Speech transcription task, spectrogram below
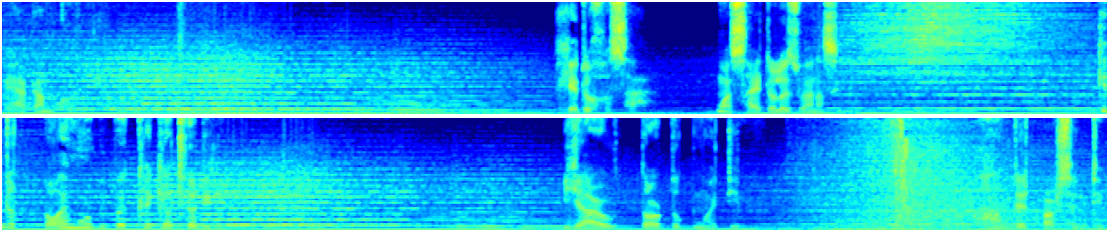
বেয়া কাম কৰিলি। সেইটো সঁচা। মই ছাইটলৈ যোৱা নাছিলোঁ। কিন্তু তই মোৰ বিপক্ষে কিয় থিয় দিলি? ইয়াৰ উত্তৰ তোক মই দিম। হাণ্ড্ৰেড পাৰ্চেণ্ট দিম।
